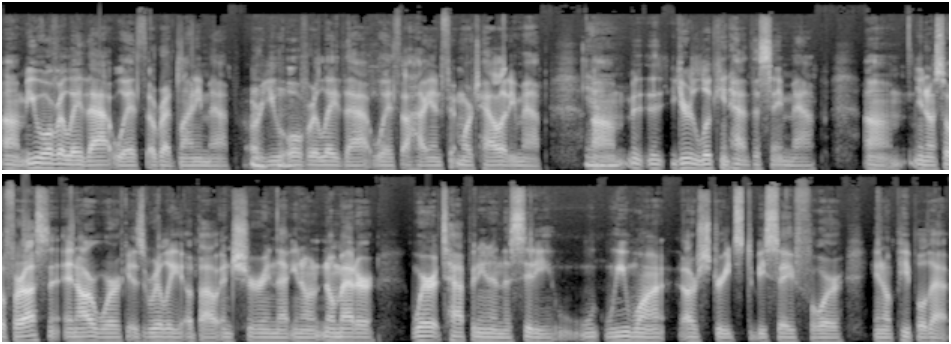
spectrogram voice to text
um, you overlay that with a redlining map, or mm-hmm. you overlay that with a high infant mortality map. Yeah. Um, you're looking at the same map. Um, you know, so for us in our work is really about ensuring that you know no matter where it's happening in the city, we want our streets to be safe for you know people that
